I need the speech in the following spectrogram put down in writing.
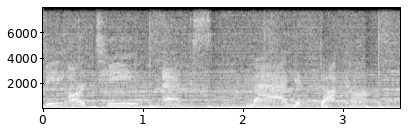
vrtxmag.com.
